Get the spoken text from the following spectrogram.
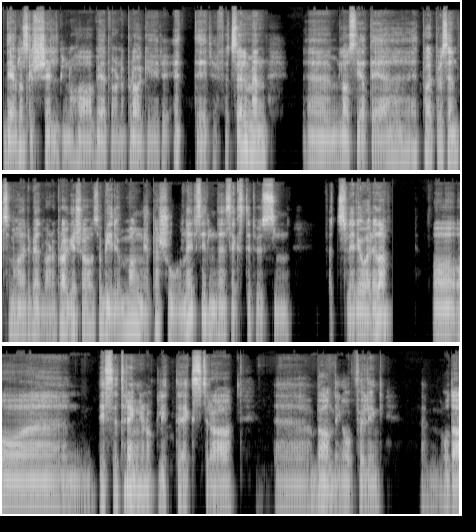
Det er jo ganske sjelden å ha vedvarende plager etter fødsel, men eh, la oss si at det er et par prosent som har vedvarende plager, så, så, blir det jo mange personer, siden det er 60 000 fødsler i året, da. Og, og eh, disse trenger nok litt ekstra eh, behandling og oppfølging. Um, og da,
